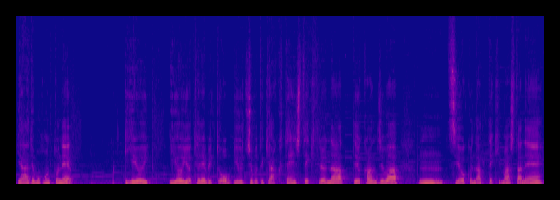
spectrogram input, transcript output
いや、でも本当ね、いよいいよいよテレビと YouTube と逆転してきてるなっていう感じは、うん、強くなってきましたね。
